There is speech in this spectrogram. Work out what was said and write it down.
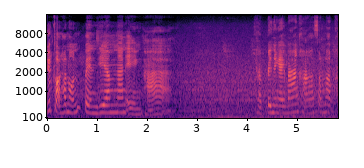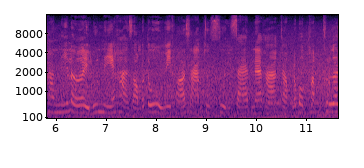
ยึดเกาะถนนเป็นเยี่ยมนั่นเองค่ะ ค่ะเป็นยังไงบ้างคะสำหรับคันนี้เลย รุ่นนี้ค่ะ 2 ประตู V-Cross 3.0 Z นะคะ กับระบบขับเคลื่อน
